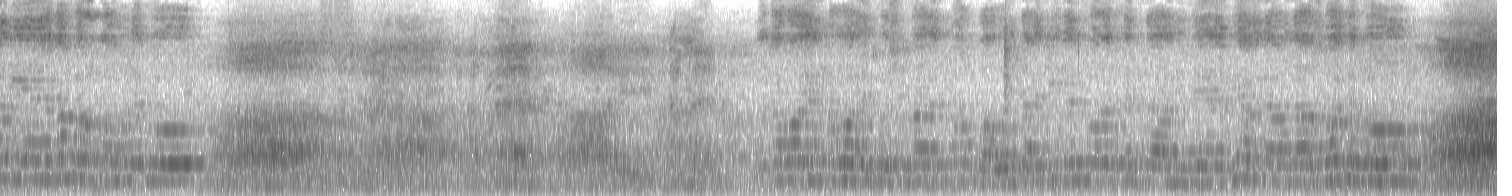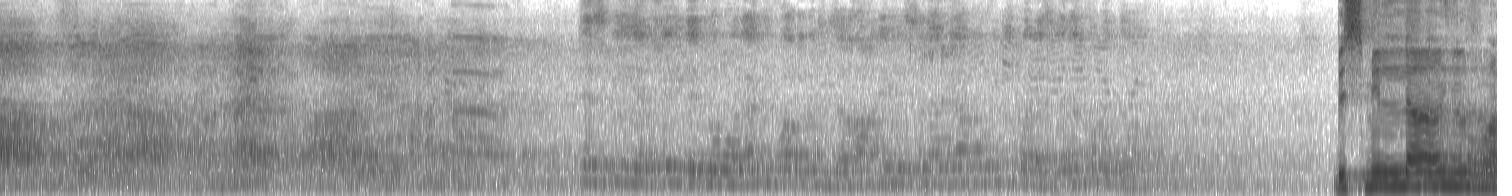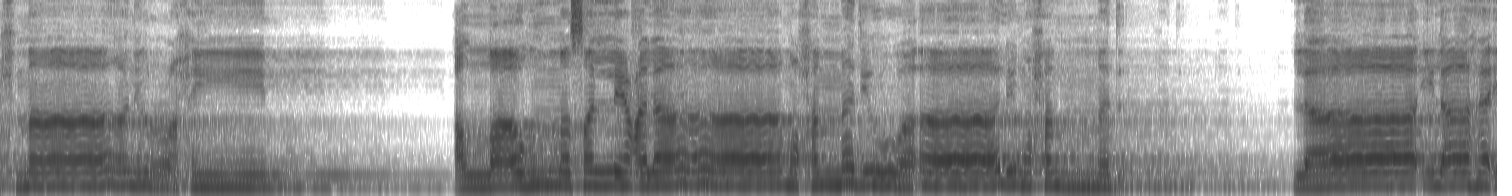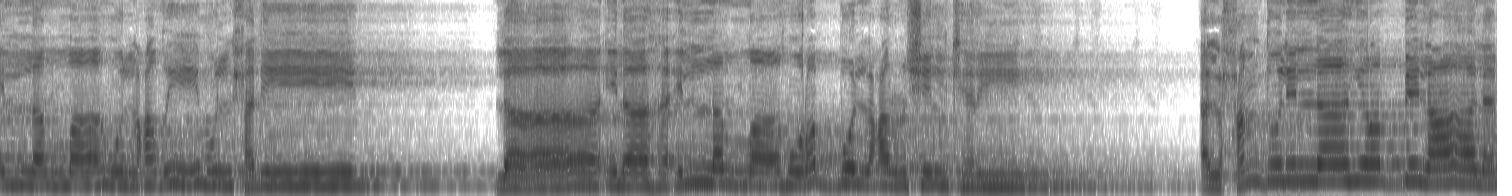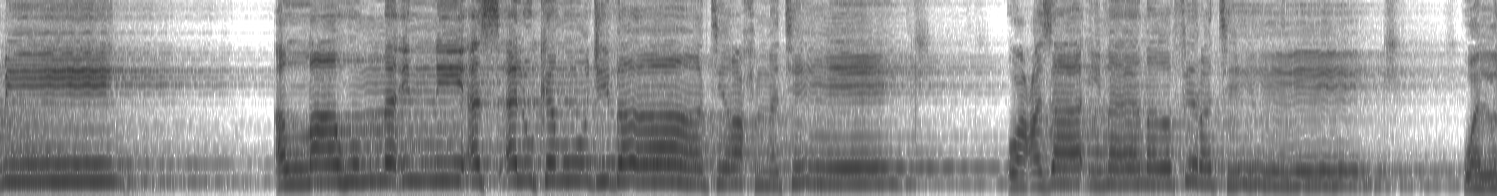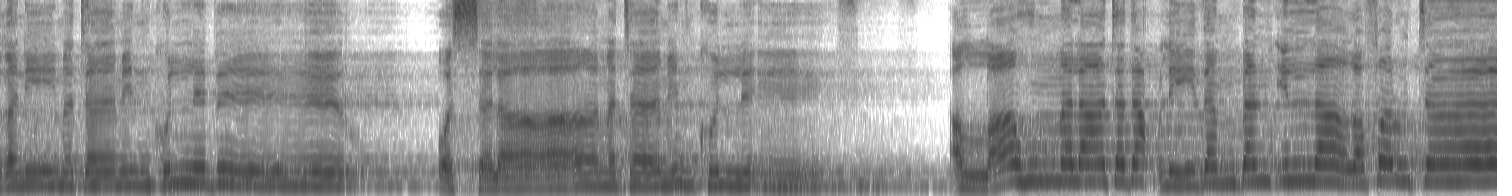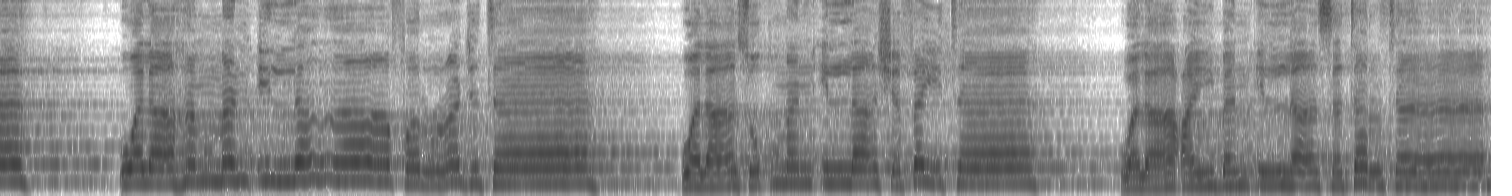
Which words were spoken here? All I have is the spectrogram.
بسم الله الرحمن الرحيم. اللهم صل على محمد وآل محمد. لا إله إلا الله العظيم الحليم. لا إله إلا الله رب العرش الكريم. الحمد لله رب العالمين. اللهم إني أسألك موجبات رحمتك وعزائم مغفرتك والغنيمة من كل بر والسلامة من كل إثم اللهم لا تدع لي ذنبا إلا غفرته ولا هما إلا فرجته ولا سقما إلا شفيته ولا عيبا إلا سترته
